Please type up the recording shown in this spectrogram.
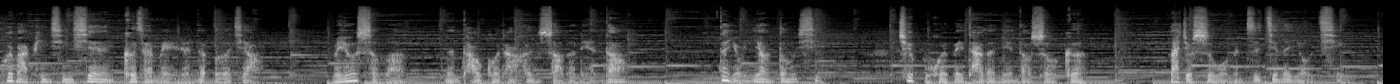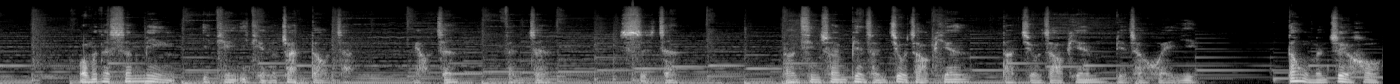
会把平行线刻在美人的额角。没有什么能逃过它很少的镰刀，但有一样东西，却不会被它的镰刀收割，那就是我们之间的友情。”我们的生命一天一天的转动着，秒针、分针、时针。当青春变成旧照片，让旧照片变成回忆，当我们最后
